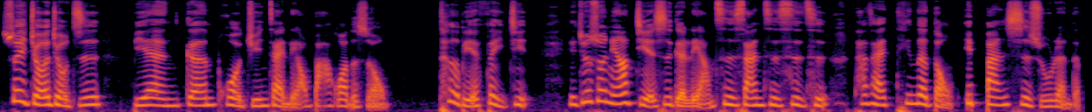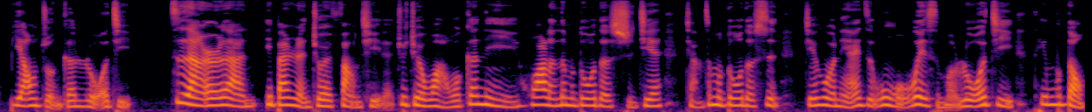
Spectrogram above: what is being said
所以久而久之。别人跟破军在聊八卦的时候特别费劲。也就是说，你要解释个两次、三次、四次，他才听得懂一般世俗人的标准跟逻辑。自然而然，一般人就会放弃了，就觉得哇，我跟你花了那么多的时间讲这么多的事，结果你还一直问我为什么逻辑听不懂，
